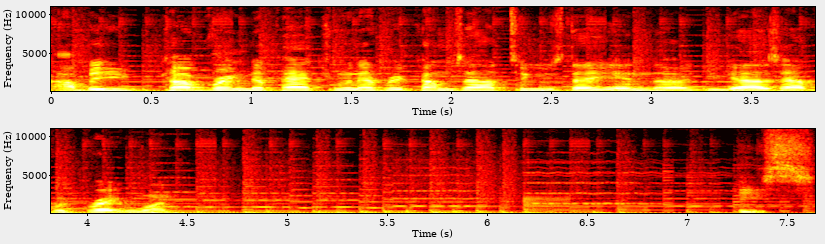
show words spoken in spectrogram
I'll be covering the patch whenever it comes out Tuesday, and uh, you guys have a great one. Peace.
